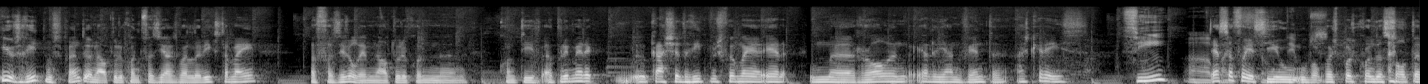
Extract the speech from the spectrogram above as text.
E os ritmos, pronto, eu na altura quando fazia as bailaricos também, a fazer, eu lembro na altura quando, quando tive, a primeira caixa de ritmos foi uma, era uma Roland, era de 90, acho que era isso. Sim. Ah, Essa pá, foi assim, o, o, depois quando a Soltan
